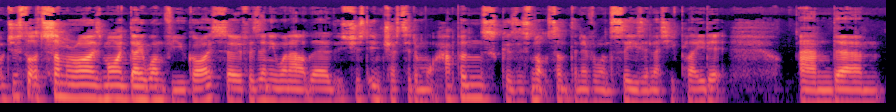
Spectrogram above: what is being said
I just thought I'd summarise my day one for you guys. So if there's anyone out there that's just interested in what happens, because it's not something everyone sees unless you've played it. And um,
